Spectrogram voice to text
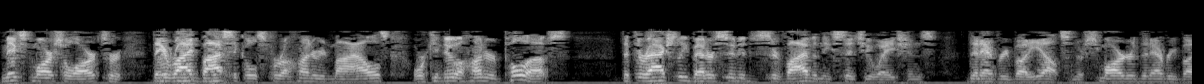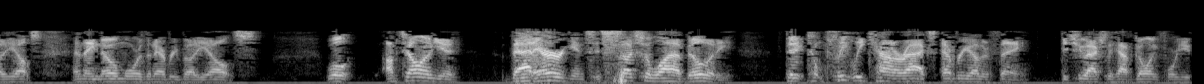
mixed martial arts or they ride bicycles for 100 miles or can do 100 pull-ups that they're actually better suited to survive in these situations than everybody else and they're smarter than everybody else and they know more than everybody else. Well, I'm telling you, that arrogance is such a liability that it completely counteracts every other thing that you actually have going for you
